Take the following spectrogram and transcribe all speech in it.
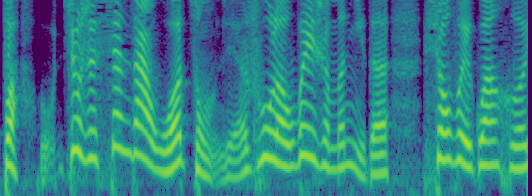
不就是现在我总结出了为什么你的消费观和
